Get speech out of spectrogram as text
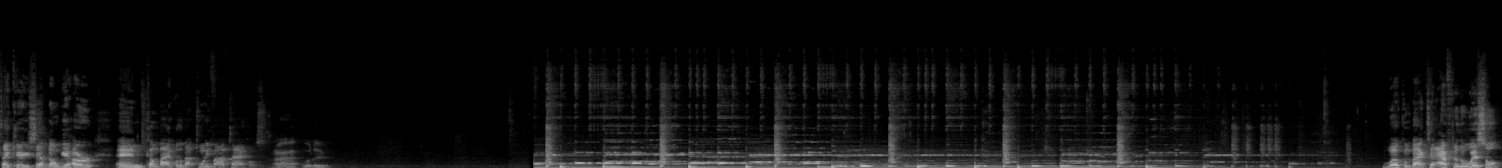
Take care of yourself. Don't get hurt, and come back with about 25 tackles. All right, we'll do. Welcome back to After the Whistle.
